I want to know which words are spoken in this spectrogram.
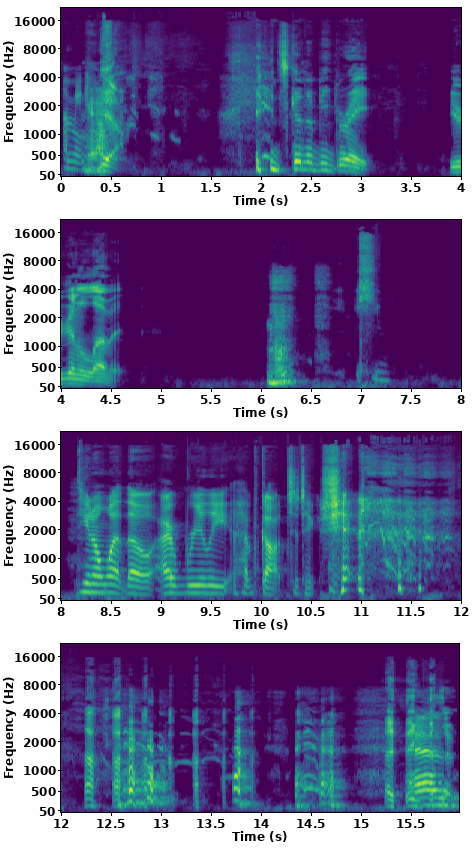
I mean, Yeah. Yeah. It's going to be great. You're going to love it. He, you know what though? I really have got to take a shit. I think As that,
